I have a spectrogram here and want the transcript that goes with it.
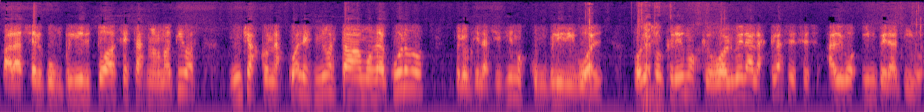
para hacer cumplir todas estas normativas, muchas con las cuales no estábamos de acuerdo, pero que las hicimos cumplir igual. Por eso creemos que volver a las clases es algo imperativo.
